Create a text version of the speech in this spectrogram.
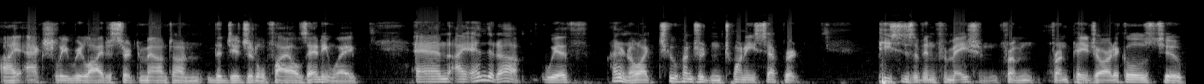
I actually relied a certain amount on the digital files anyway. And I ended up with, I don't know, like 220 separate pieces of information from front page articles to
